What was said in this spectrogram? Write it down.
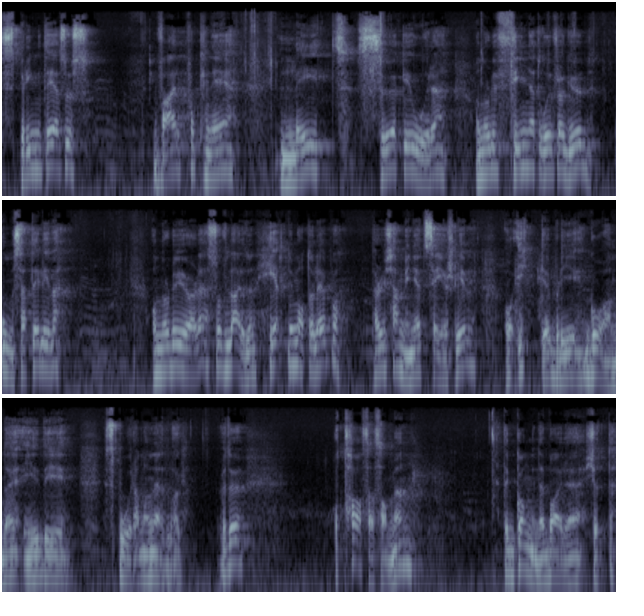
Spring til Jesus. Vær på kne. Leit. Søk i ordet. Og når du finner et ord fra Gud, omsett det i livet. Og når du gjør det, så lærer du en helt ny måte å leve på. Der du kommer inn i et seiersliv og ikke blir gående i de sporene av nederlag. Vet du, Å ta seg sammen, det gagner bare kjøttet.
